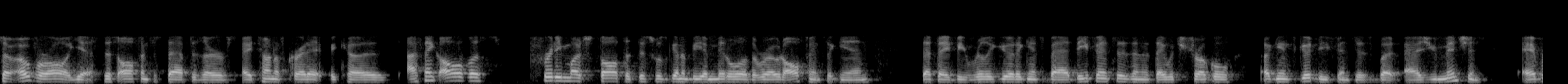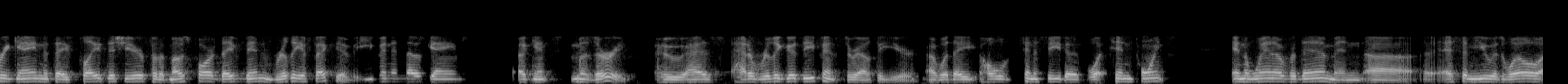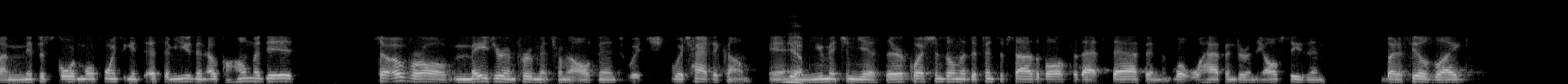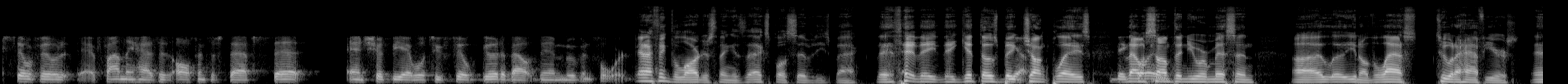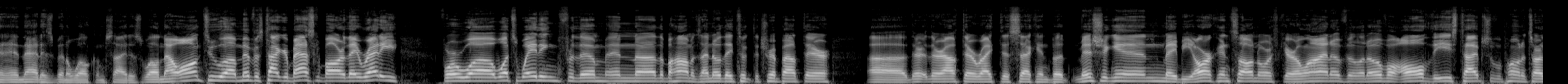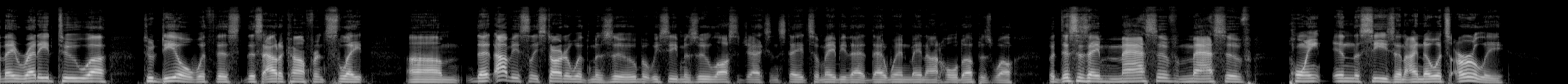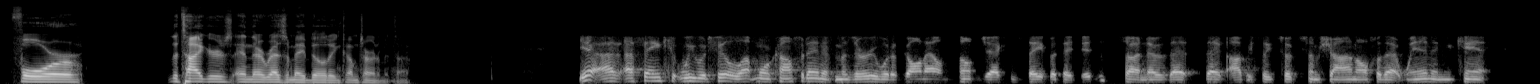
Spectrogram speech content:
So overall, yes, this offensive staff deserves a ton of credit because I think all of us pretty much thought that this was going to be a middle of the road offense again, that they'd be really good against bad defenses and that they would struggle against good defenses. But as you mentioned, every game that they've played this year, for the most part, they've been really effective, even in those games against Missouri, who has had a really good defense throughout the year. Uh, would they hold Tennessee to what ten points in the win over them, and uh, SMU as well? I mean, Memphis scored more points against SMU than Oklahoma did. So overall, major improvements from the offense, which which had to come. And, Yep. and you mentioned yes, there are questions on the defensive side of the ball for that staff and what will happen during the off season. But it feels like Silverfield uh, finally has his offensive staff set and should be able to feel good about them moving forward. And I think the largest thing is the explosivity's back. They they they, they get those big Yeah. chunk plays. Big that was something you were missing, uh, you know, the last two and a half years, and, and that has been a welcome sight as well. Now on to uh, Memphis Tiger basketball. Are they ready for uh, what's waiting for them in uh, the Bahamas? I know they took the trip out there. Uh, they're they're out there right this second, but Michigan, maybe Arkansas, North Carolina, Villanova, all these types of opponents. Are they ready to uh, to deal with this this out of conference slate? Um, that obviously started with Mizzou, but we see Mizzou lost to Jackson State, so maybe that, that win may not hold up as well. But this is a massive, massive point in the season. I know it's early for the Tigers and their resume building come tournament time. Yeah, I, I think we would feel a lot more confident if Missouri would have gone out and thumped Jackson State, but they didn't. So I know that that obviously took some shine off of that win, and you can't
